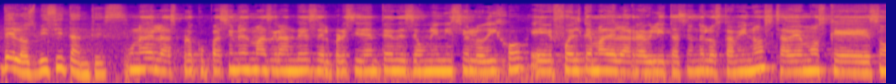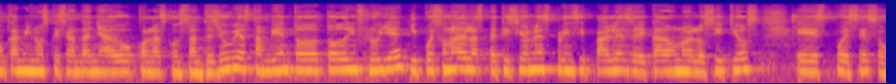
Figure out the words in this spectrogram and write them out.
de los visitantes. Una de las preocupaciones más grandes del presidente desde un inicio lo dijo, eh, fue el tema de la rehabilitación de los caminos. Sabemos que son caminos que se han dañado con las constantes lluvias también, todo, todo influye y pues una de las peticiones principales de cada uno de los sitios es pues eso,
